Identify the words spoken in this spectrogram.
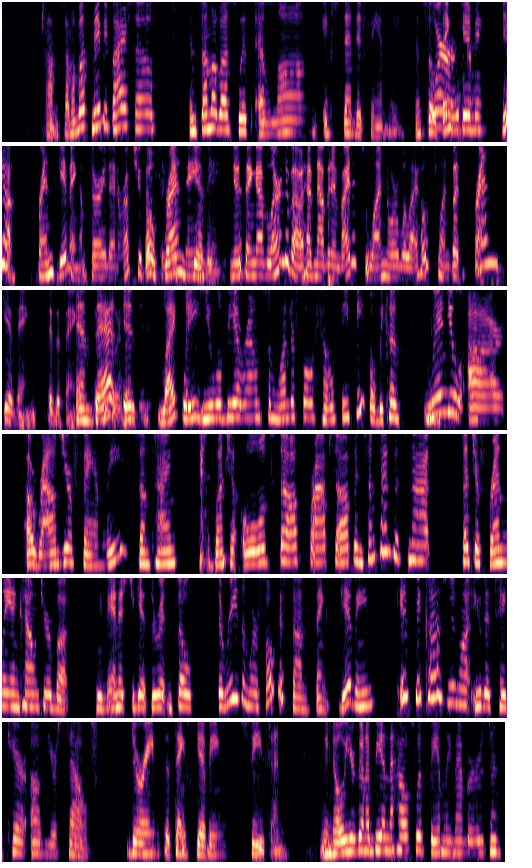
um, some of us maybe by ourselves, and some of us with a long extended family. And so or Thanksgiving, yeah. Friendsgiving. I'm sorry to interrupt you. Oh, Friendsgiving. New thing, new thing I've learned about. Have not been invited to one, nor will I host one, but Friendsgiving is a thing. And that is likely you will be around some wonderful, healthy people because mm-hmm. when you are around your family, sometimes a bunch of old stuff crops up, and sometimes it's not such a friendly encounter, but we managed to get through it. And so the reason we're focused on Thanksgiving is because we want you to take care of yourself during the Thanksgiving season. We know you're going to be in the house with family members and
